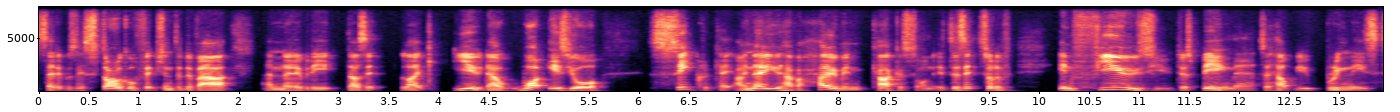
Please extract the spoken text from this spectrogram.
said it was historical fiction to devour, and nobody does it like you. Now, what is your secret, Kate? I know you have a home in Carcassonne. Does it sort of infuse you just being there to help you bring these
